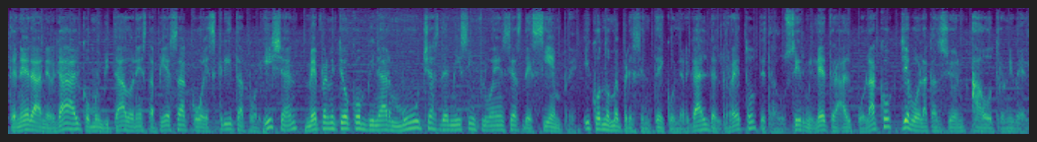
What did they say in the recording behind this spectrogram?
Tener a Nergal como invitado en esta pieza coescrita por Ishan me permitió combinar muchas de mis influencias de siempre y cuando me presenté con Nergal del reto de traducir mi letra al polaco, llevó la canción a otro nivel.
